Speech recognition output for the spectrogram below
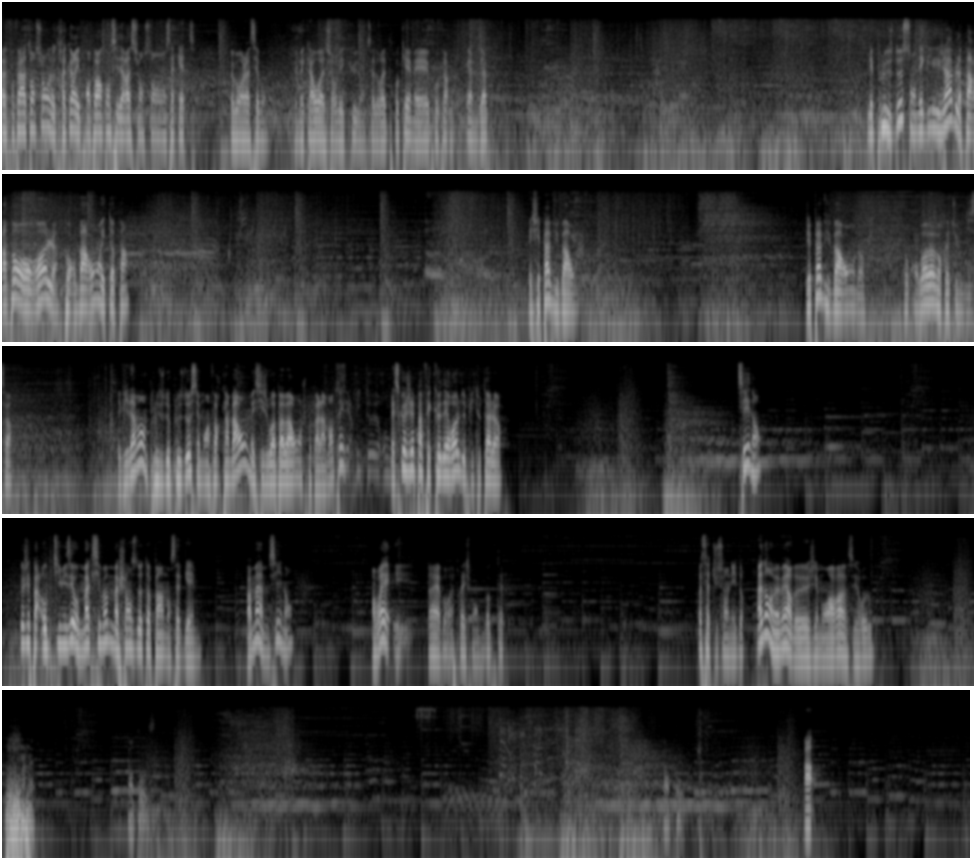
Ah, faut faire attention, le tracker il prend pas en considération son, sa quête. Mais bon, là c'est bon. Le Mekaro a survécu donc ça devrait être ok, mais faut faire quand même gaffe. Les plus 2 sont négligeables par rapport au rôle pour Baron et top 1. Mais j'ai pas vu Baron. J'ai pas vu Baron donc. Donc on voit pas pourquoi tu me dis ça. Évidemment, plus 2, plus 2, c'est moins fort qu'un baron. Mais si je vois pas baron, je peux pas l'inventer. Est-ce que j'ai pas fait que des rolls depuis tout à l'heure? Si, non Est-ce que j'ai pas optimisé au maximum ma chance de top 1 dans cette game? Quand même, si, non En vrai, et- ouais, bon, après, je m'en moque peut-être. Ça, ça tue son hydre. Ah non, mais merde, euh, j'ai mon hara, c'est relou.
